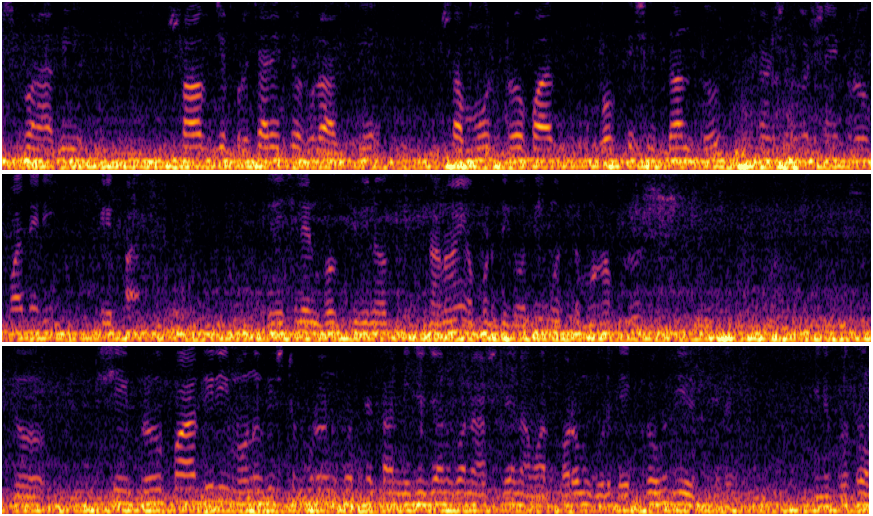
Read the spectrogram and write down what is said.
ইস্কন আদি সব যে প্রচারিত হলো আজকে, সব মূল প্রপাত ভক্তি সিদ্ধান্ত সরস্বতী গোস্বামী প্রপাদেরই কৃপা তিনি ছিলেন ভক্তি বিনোদ তা নয়, অপরদিকে অতিমূর্ত মহাপুরুষ। তো সেই প্রপাদেরই মনোভীষ্ট পূরণ করতে তার নিজ জনগণ আসলেন, আমার পরম গুরুদেব প্রভুজি এসেছিলেন। তিনি প্রথম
